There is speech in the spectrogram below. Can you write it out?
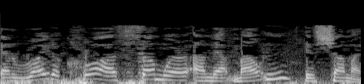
And right across, somewhere on that mountain, is Shammai.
